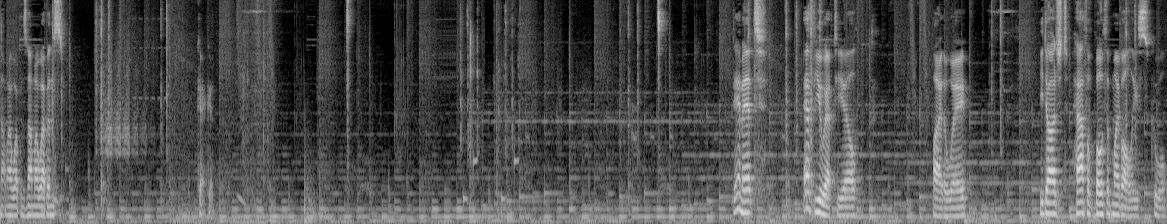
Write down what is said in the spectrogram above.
Not my weapons, not my weapons. Okay, good. Damn it. F you, FTL. By the way. He dodged half of both of my volleys. Cool.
